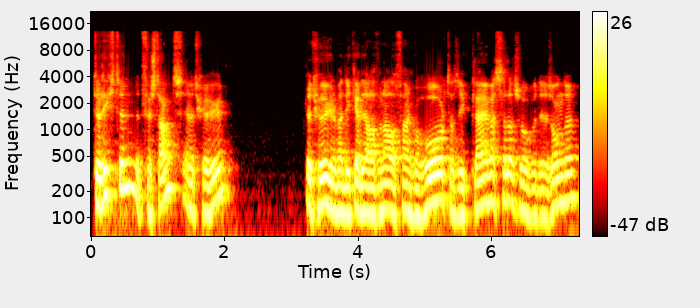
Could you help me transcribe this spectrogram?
te richten, het verstand en het geheugen? Het geheugen, want ik heb er al van alles van gehoord als ik klein was zelfs, over de zonde.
